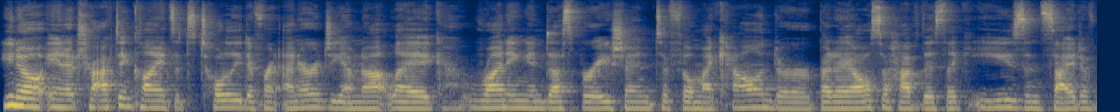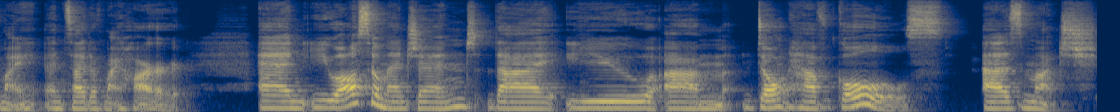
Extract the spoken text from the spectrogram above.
you know, in attracting clients, it's totally different energy. I'm not like running in desperation to fill my calendar, but I also have this like ease inside of my inside of my heart. And you also mentioned that you um, don't have goals as much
